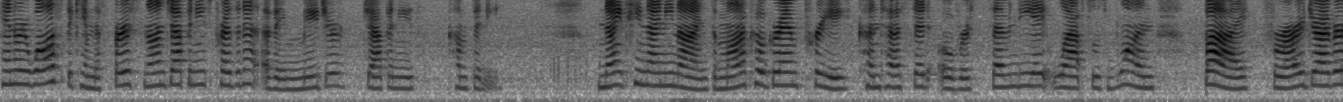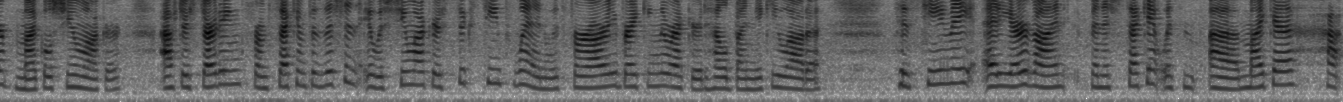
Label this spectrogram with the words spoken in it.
Henry Wallace became the first non Japanese president of a major Japanese company. 1999, the Monaco Grand Prix, contested over 78 laps, was won by Ferrari driver Michael Schumacher. After starting from second position, it was Schumacher's 16th win, with Ferrari breaking the record held by Niki Lauda. His teammate Eddie Irvine finished second with uh, Mika ha-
